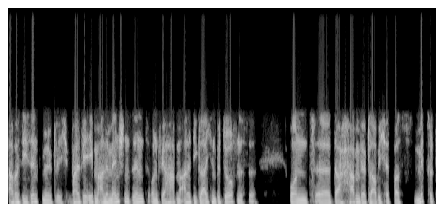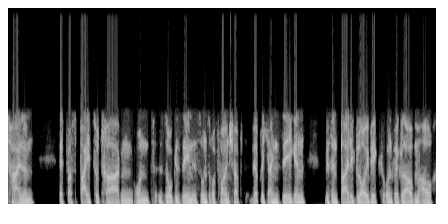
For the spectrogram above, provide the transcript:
aber sie sind möglich, weil wir eben alle Menschen sind und wir haben alle die gleichen Bedürfnisse. Und äh, da haben wir, glaube ich, etwas mitzuteilen, etwas beizutragen. Und so gesehen ist unsere Freundschaft wirklich ein Segen. Wir sind beide gläubig und wir glauben auch,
